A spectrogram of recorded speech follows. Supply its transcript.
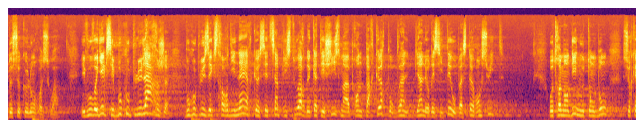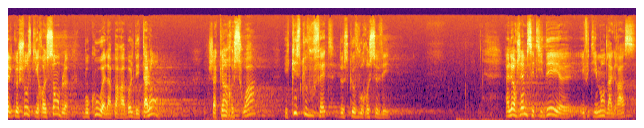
de ce que l'on reçoit. Et vous voyez que c'est beaucoup plus large, beaucoup plus extraordinaire que cette simple histoire de catéchisme à apprendre par cœur pour bien le réciter au pasteur ensuite. Autrement dit, nous tombons sur quelque chose qui ressemble beaucoup à la parabole des talents. Chacun reçoit, et qu'est-ce que vous faites de ce que vous recevez? Alors j'aime cette idée, euh, effectivement, de la grâce,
